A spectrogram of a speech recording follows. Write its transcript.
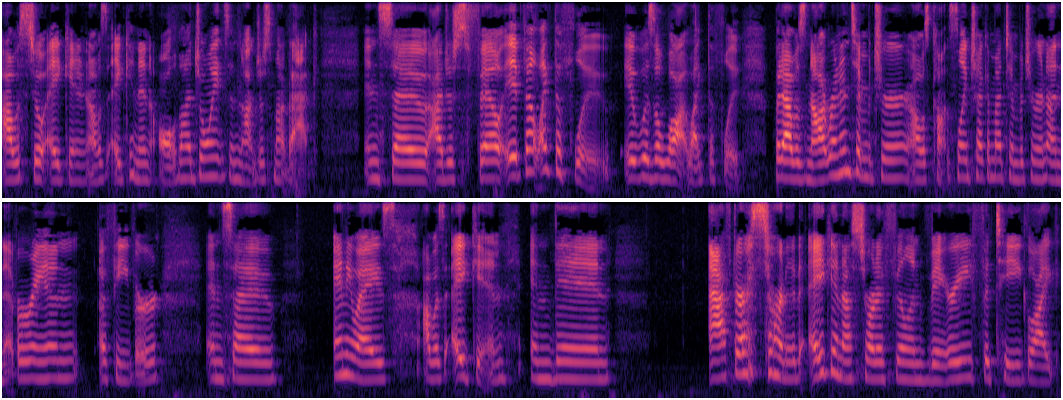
I was still aching and I was aching in all my joints and not just my back. And so I just felt it felt like the flu. It was a lot like the flu. But I was not running temperature. I was constantly checking my temperature and I never ran a fever. And so anyways, I was aching and then after I started aching, I started feeling very fatigued like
